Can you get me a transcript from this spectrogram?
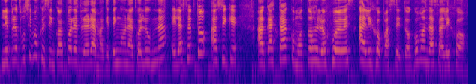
le propusimos que se incorpore al programa, que tenga una columna, él aceptó, así que acá está como todos los jueves Alejo Paceto. ¿Cómo andás Alejo?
